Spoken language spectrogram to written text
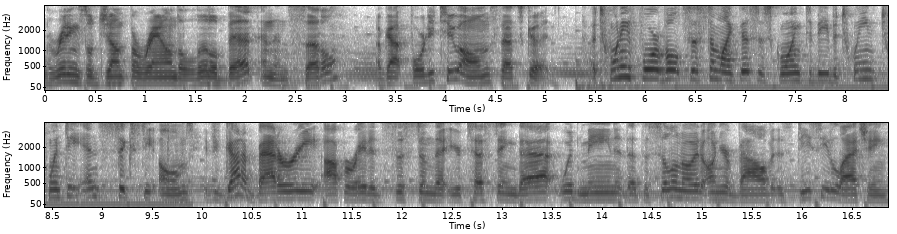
The readings will jump around a little bit and then settle. I've got 42 ohms, that's good. A 24 volt system like this is going to be between 20 and 60 ohms. If you've got a battery operated system that you're testing, that would mean that the solenoid on your valve is DC latching.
